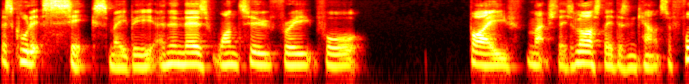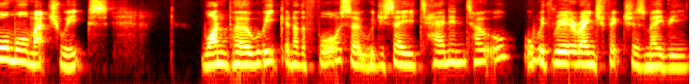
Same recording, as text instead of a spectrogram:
let's call it six maybe. And then there's one, two, three, four, five match days. Last day doesn't count. So four more match weeks. One per week, another four. So would you say 10 in total? Or with rearranged fixtures, maybe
